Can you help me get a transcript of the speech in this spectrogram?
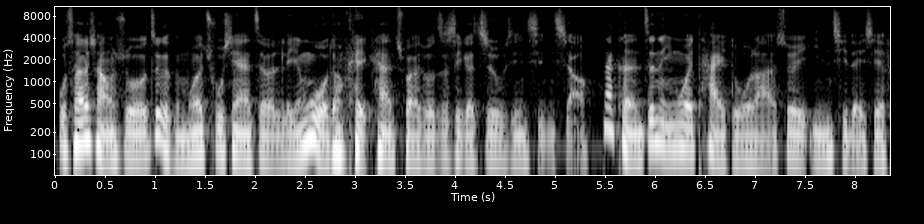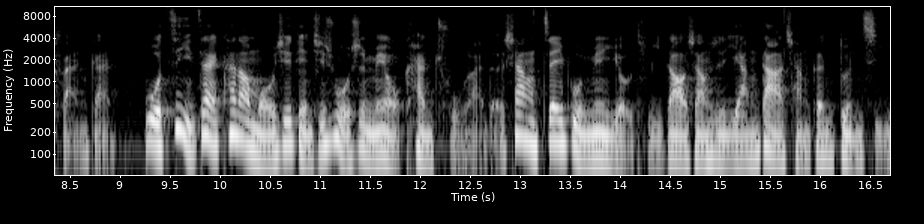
我才会想说，这个怎么会出现在这？连我都可以看得出来说，这是一个置入性行销。那可能真的因为太多啦，所以引起了一些反感。我自己在看到某一些点，其实我是没有看出来的。像这一部里面有提到，像是杨大强跟盾吉，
